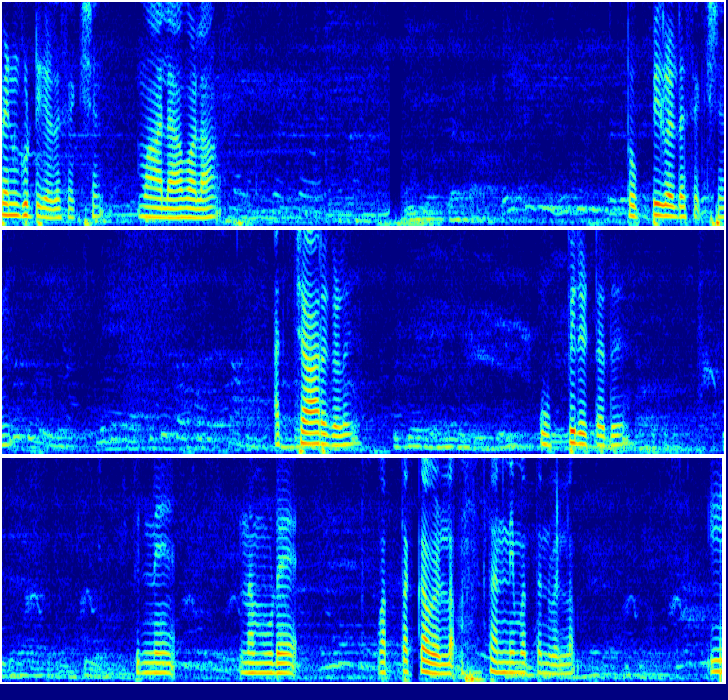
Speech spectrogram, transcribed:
പെൺകുട്ടികളുടെ സെക്ഷൻ മാല വള. തൊപ്പികളുടെ സെക്ഷൻ അച്ചാറുകൾ ഉപ്പിലിട്ടത്. പിന്നെ നമ്മുടെ വത്തക്ക വെള്ളം തണ്ണിമത്തൻ വെള്ളം. ഈ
